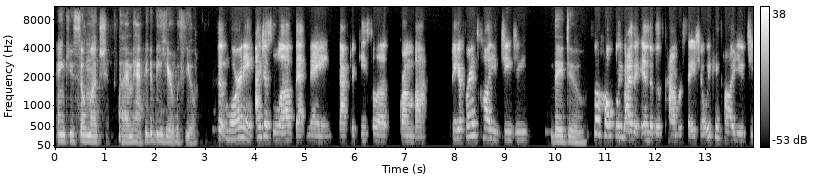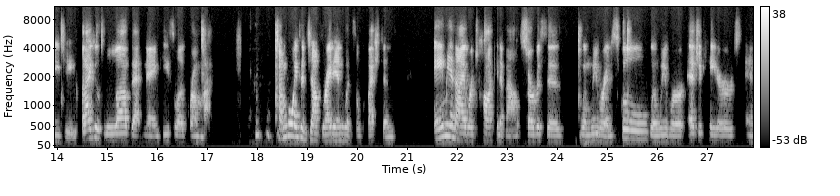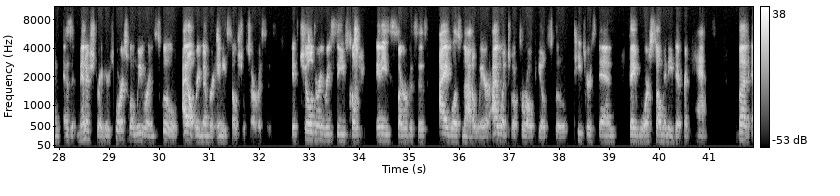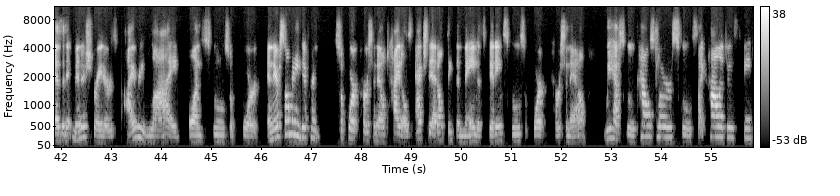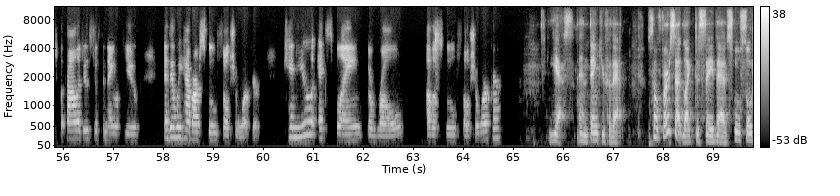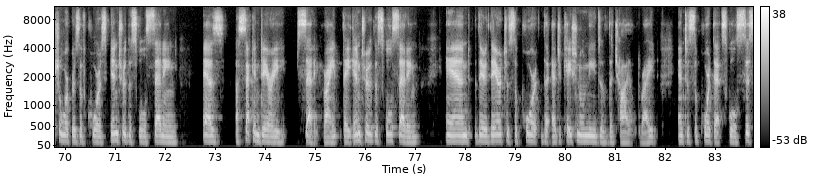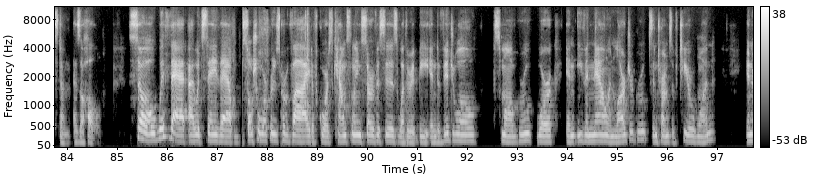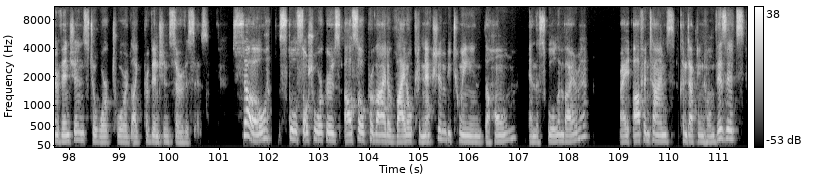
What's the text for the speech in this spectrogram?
Thank you so much. I'm happy to be here with you. Good morning. I just love that name, Dr. Gisela Grumbach. Do your friends call you Gigi? They do. So hopefully by the end of this conversation, we can call you Gigi. But I just love that name, Gisela Grumbach. I'm going to jump right in with some questions. Amy and I were talking about services when we were in school, when we were educators and as administrators. Of course, when we were in school, I don't remember any social services. If children receive social any services, I was not aware. I went to a parochial school. Teachers then they wore so many different hats. But as an administrator, I relied on school support. And there's so many different support personnel titles. Actually, I don't think the name is fitting school support personnel. We have school counselors, school psychologists, speech pathologists, just to name a few. And then we have our school social worker. Can you explain the role of a school social worker? Yes, and thank you for that. So, first, I'd like to say that school social workers, of course, enter the school setting as a secondary setting, right? They enter the school setting and they're there to support the educational needs of the child, right? And to support that school system as a whole. So, with that, I would say that social workers provide, of course, counseling services, whether it be individual, small group work, and even now in larger groups in terms of tier one interventions to work toward like prevention services. So, school social workers also provide a vital connection between the home and the school environment, right? Oftentimes, conducting home visits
